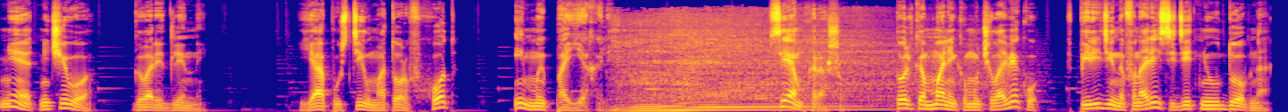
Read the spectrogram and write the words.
«Нет, ничего», – говорит длинный. Я опустил мотор в ход, и мы поехали. Всем хорошо. Только маленькому человеку впереди на фонаре сидеть неудобно.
